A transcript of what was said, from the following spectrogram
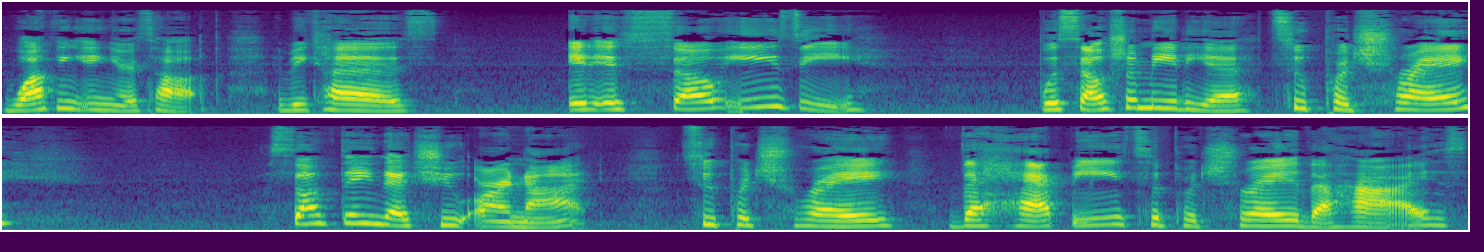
walking in your talk because it is so easy with social media to portray something that you are not to portray the happy to portray the highs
